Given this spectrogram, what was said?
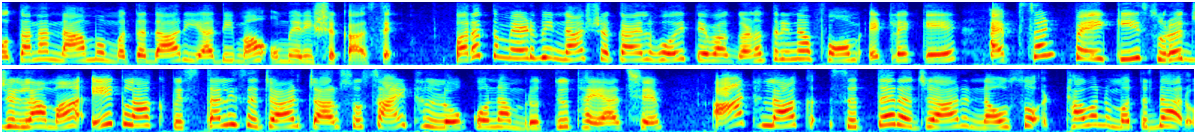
પોતાના નામ મતદાર યાદીમાં ઉમેરી શકાશે. પરત મેળવી ના શકાયેલ હોય તેવા ગણતરીના ફોર્મ એટલે કે એબસન્ટ પૈકી સુરત જિલ્લામાં એક લાખ પિસ્તાલીસ હજાર ચારસો સાઠ લોકોના મૃત્યુ થયા છે. આઠ લાખ સિત્તેર હજાર નવસો અઠ્ઠાવન મતદારો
